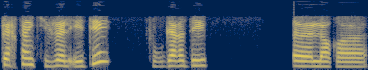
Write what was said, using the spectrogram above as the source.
personnes qui veulent aider pour garder leur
